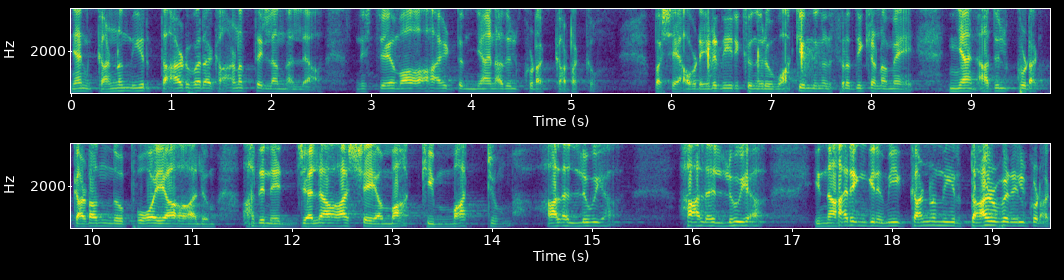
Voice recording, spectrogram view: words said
ഞാൻ കണ്ണുനീർ താഴ്വര കാണത്തില്ലെന്നല്ല. നിശ്ചയമായിട്ടും ഞാൻ അതിൽ കൂടെ കടക്കും. പക്ഷേ അവിടെ എഴുതിയിരിക്കുന്ന ഒരു വാക്യം നിങ്ങൾ ശ്രദ്ധിക്കണമേ. ഞാൻ അതിൽ കൂടെ കടന്നു പോയാലും അതിനെ ജലാശയമാക്കി മാറ്റും. Hallelujah hallelujah. ഇന്ന് ആരെങ്കിലും ഈ കണ്ണുനീർ താഴ്വരയിൽ കൂടെ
